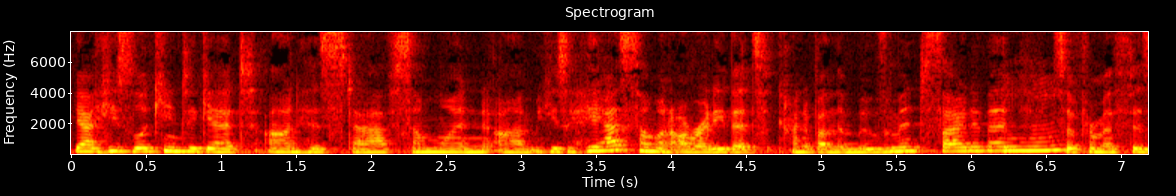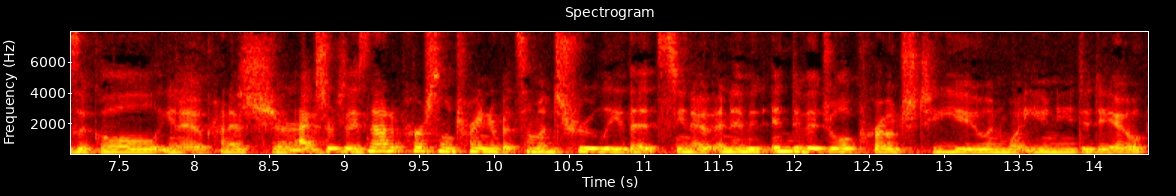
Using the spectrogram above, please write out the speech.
Yeah, he's looking to get on his staff someone. Um, he's he has someone already that's kind of on the movement side of it. So from a physical, you know, kind of Sure. exercise, not a personal trainer, but someone truly that's you know an in- individual approach to you and what you need to do.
